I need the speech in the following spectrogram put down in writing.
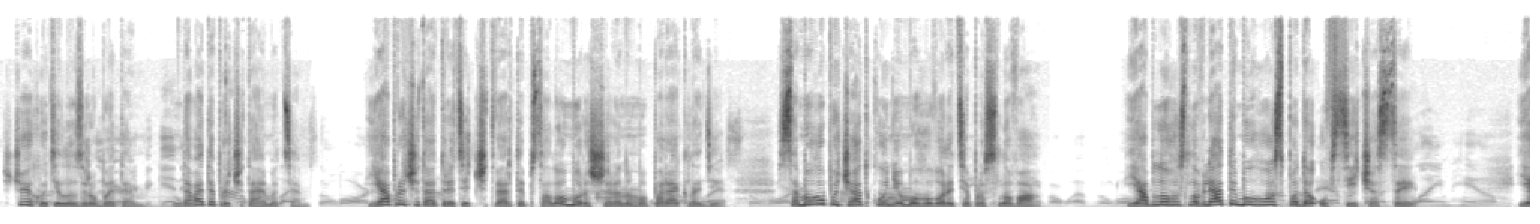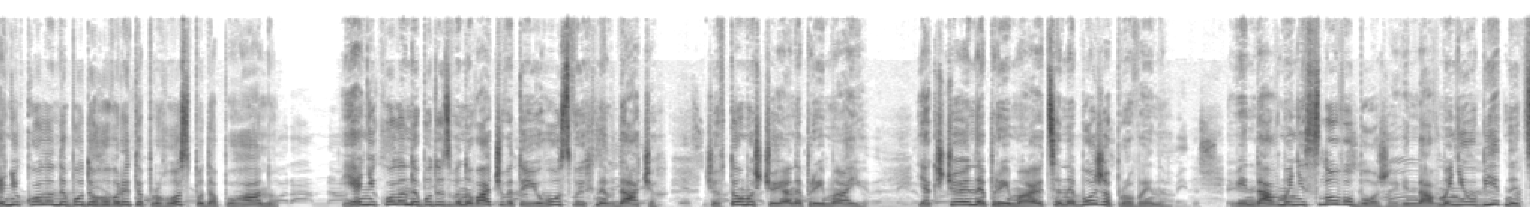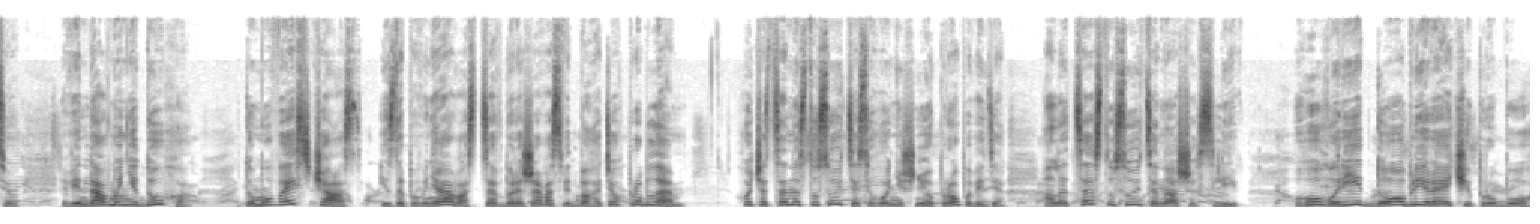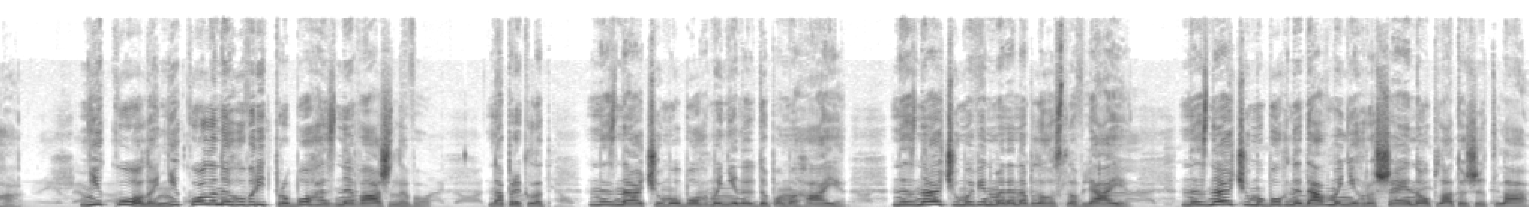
Що я хотіла зробити? Давайте прочитаємо це. Я прочитаю 34-й псалом у розширеному перекладі. З самого початку у ньому говориться про слова. Я благословлятиму Господа у всі часи. Я ніколи не буду говорити про Господа погано. Я ніколи не буду звинувачувати його у своїх невдачах чи в тому, що я не приймаю. Якщо я не приймаю, це не Божа провина. Він дав мені слово Боже, він дав мені обітницю, він дав мені духа. Тому весь час і запевняю вас, це вбереже вас від багатьох проблем. Хоча це не стосується сьогоднішньої проповіді, але це стосується наших слів. Говоріть добрі речі про Бога. Ніколи, ніколи не говоріть про Бога зневажливо. Наприклад, не знаю, чому Бог мені не допомагає, не знаю, чому він мене не благословляє, не знаю, чому Бог не дав мені грошей на оплату житла.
